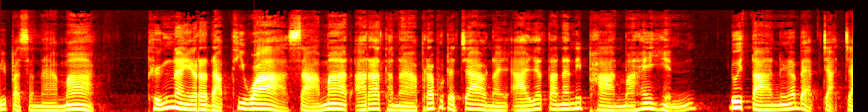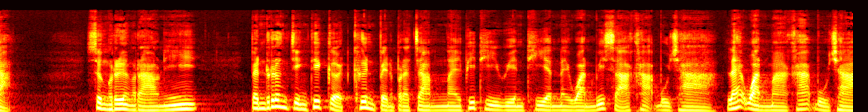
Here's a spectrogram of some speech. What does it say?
วิปัสสนามาก ถึงในระดับที่ว่าสามารถอาราธนาพระพุทธเจ้าในอายตนะนิพพานมาให้เห็นด้วยตาเนื้อแบบจะจะซึ่งเรื่องราวนี้ เป็นเรื่องจริงที่เกิดขึ้นเป็นประจำในพิธีเวียนเทียนในวันวิสาขาบูชา และวันมาฆบูชา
